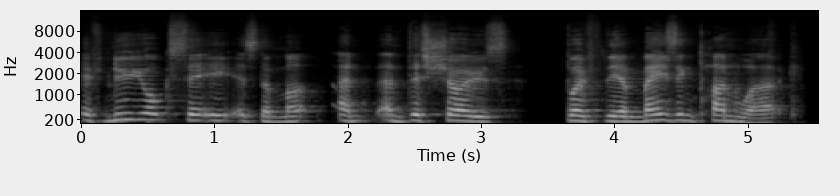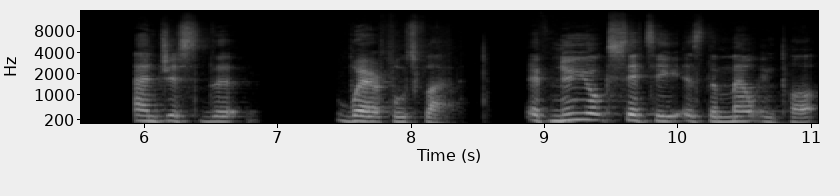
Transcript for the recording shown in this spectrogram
"If New York City is the and and this shows both the amazing pun work and just the where it falls flat. If New York City is the melting pot,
